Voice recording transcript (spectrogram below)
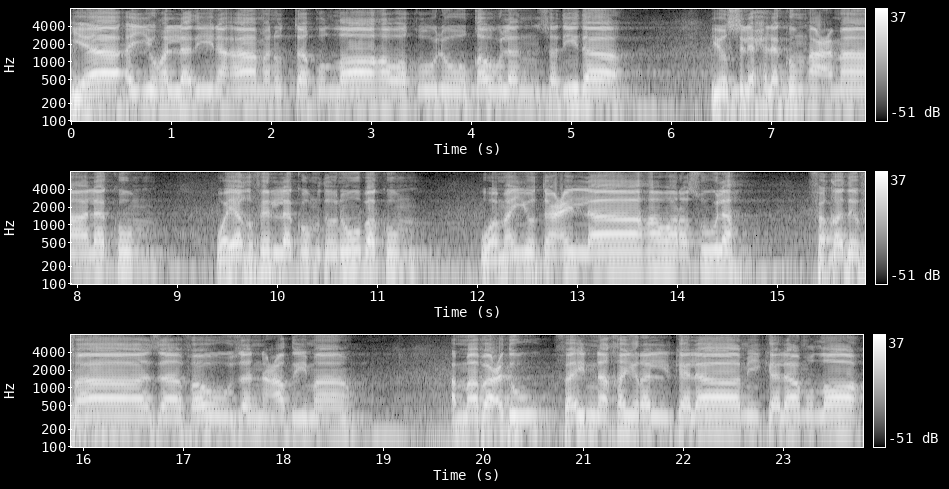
يا أيها الذين آمنوا اتقوا الله وقولوا قولا سديدا يصلح لكم أعمالكم ويغفر لكم ذنوبكم ومن يطع الله ورسوله فقد فاز فوزا عظيما. أما بعد فإن خير الكلام كلام الله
